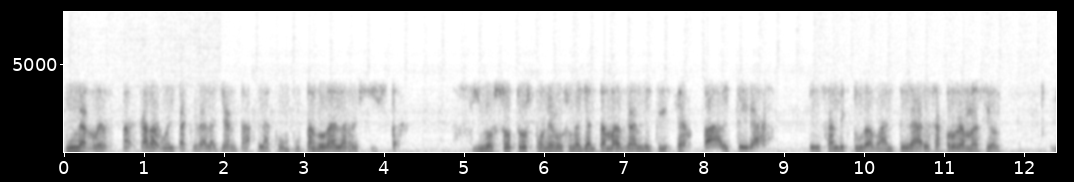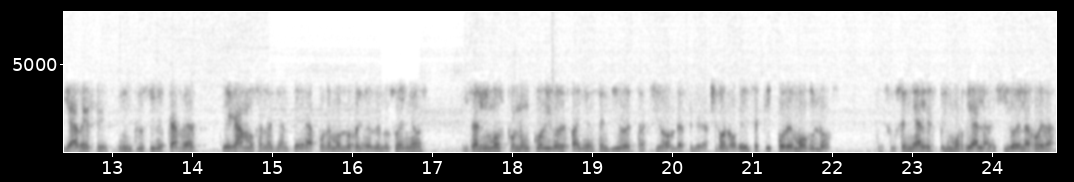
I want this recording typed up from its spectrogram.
Una rueda, cada vuelta que da la llanta, la computadora la registra. Si nosotros ponemos una llanta más grande, Cristian, va a alterar esa lectura va a alterar esa programación y a veces inclusive cambias, llegamos a la llantera, ponemos los reinos de los sueños y salimos con un código de falla encendido de tracción, de aceleración o de ese tipo de módulos, que su señal es primordial, la de giro de la rueda,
